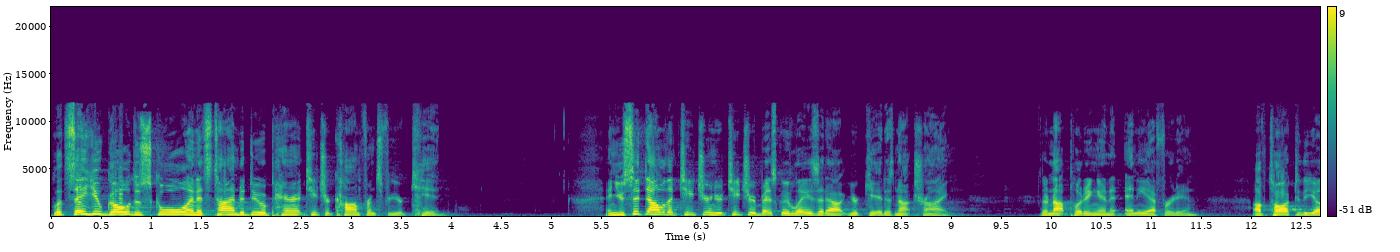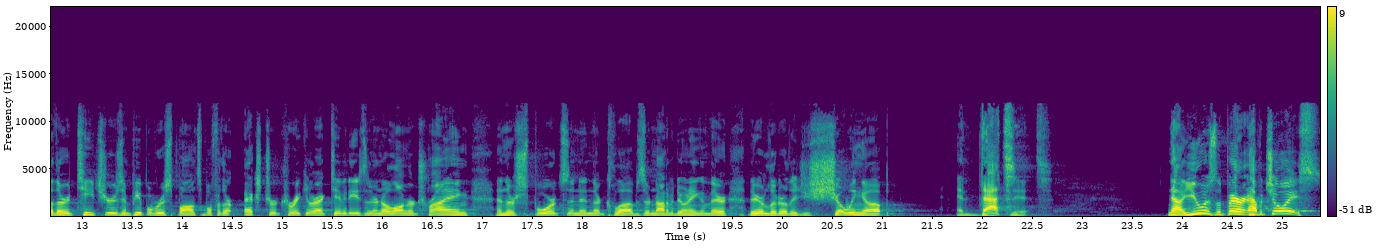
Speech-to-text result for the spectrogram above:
Let's say you go to school and it's time to do a parent teacher conference for your kid. And you sit down with a teacher, and your teacher basically lays it out your kid is not trying. They're not putting in any effort in. I've talked to the other teachers and people responsible for their extracurricular activities. They're no longer trying in their sports and in their clubs. They're not doing anything. They're, they're literally just showing up and that's it. Now, you as the parent have a choice.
